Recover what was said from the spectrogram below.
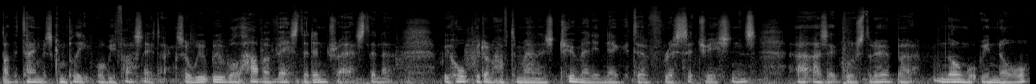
by the time it's complete, will be fascinating. So we, we will have a vested interest in it. We hope we don't have to manage too many negative risk situations uh, as it goes through, but knowing what we know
